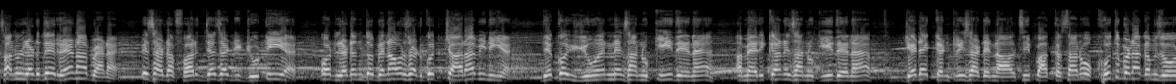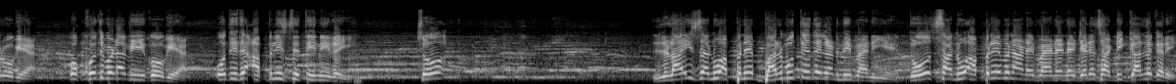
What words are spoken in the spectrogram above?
ਸਾਨੂੰ ਲੜਦੇ ਰਹਿਣਾ ਪੈਣਾ ਇਹ ਸਾਡਾ ਫਰਜ਼ ਹੈ, ਸਾਡੀ ਡਿਊਟੀ ਹੈ ਔਰ ਲੜਨ ਤੋਂ ਬਿਨਾਂ ਔਰ ਸਾਡੇ ਕੋਲ ਚਾਰਾ ਵੀ ਨਹੀਂ ਹੈ। ਦੇਖੋ, ਯੂਐਨ ਨੇ ਸਾਨੂੰ ਕੀ ਦੇਣਾ ਹੈ, ਅਮਰੀਕਾ ਨੇ ਸਾਨੂੰ ਕੀ ਦੇਣਾ ਹੈ, ਜਿਹੜੇ ਕੰਟਰੀ ਸਾਡੇ ਨਾਲ ਸੀ, ਪਾਕਿਸਤਾਨ, ਉਹ ਖੁਦ ਬੜਾ ਕਮਜ਼ੋਰ ਹੋ ਗਿਆ ਉਹ ਖੁਦ ਬੜਾ ਵੀਕ ਹੋ ਗਿਆ ਉਹਦੀ ਤਾਂ ਆਪਣੀ ਸਥਿਤੀ ਨਹੀਂ ਰਹੀ। ਸੋ ਲੜਾਈ ਸਾਨੂੰ ਆਪਣੇ ਬਲਬੂਤੇ ਤੇ ਲੜਨੀ ਪੈਣੀ ਹੈ। ਦੋਸਤ ਸਾਨੂੰ ਆਪਣੇ ਬਣਾਉਣੇ ਪੈਣੇ ਨੇ, ਜਿਹੜੇ ਸਾਡੀ ਗੱਲ ਕਰੇ।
